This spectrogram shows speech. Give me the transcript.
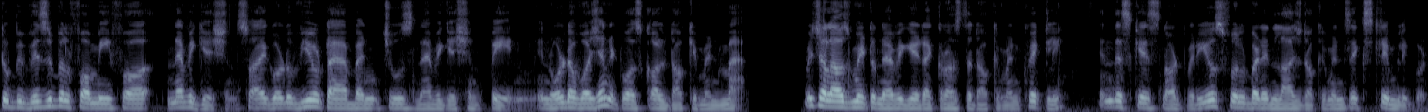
to be visible for me for navigation. So I go to View tab and choose Navigation pane. In older version, it was called Document Map, which allows me to navigate across the document quickly. In this case, not very useful, but in large documents, extremely good.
